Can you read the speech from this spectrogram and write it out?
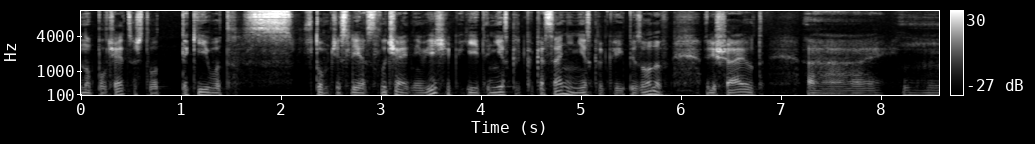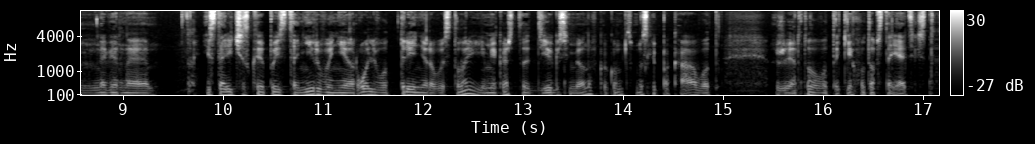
но получается, что вот такие вот в том числе случайные вещи, какие-то несколько касаний, несколько эпизодов решают, э, наверное, историческое позиционирование, роль вот тренера в истории. И мне кажется, Диего Семенов в каком-то смысле пока вот жертва вот таких вот обстоятельств.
